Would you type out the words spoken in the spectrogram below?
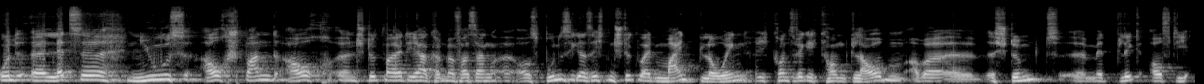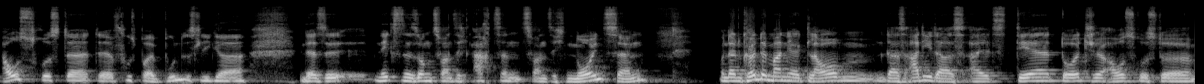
Und äh, letzte News, auch spannend, auch ein Stück weit, ja, könnte man fast sagen, äh, aus Bundesliga-Sicht ein Stück weit mindblowing. Ich konnte es wirklich kaum glauben, aber äh, es stimmt äh, mit Blick auf die Ausrüster der Fußball-Bundesliga in der nächsten Saison 2018, 2019. Und dann könnte man ja glauben, dass Adidas als der deutsche Ausrüster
